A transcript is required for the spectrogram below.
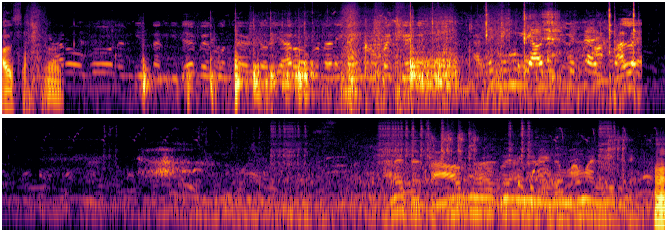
ಹೌದು ಸರ್. ಹ್ಞೂ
